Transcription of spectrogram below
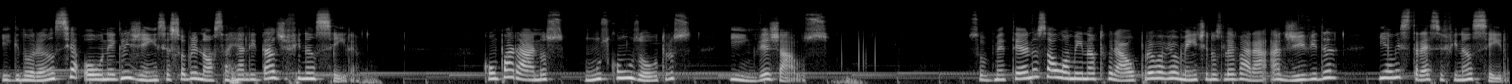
ignorância ou negligência sobre nossa realidade financeira, comparar-nos uns com os outros e invejá-los. Submeter-nos ao homem natural provavelmente nos levará à dívida e ao estresse financeiro.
